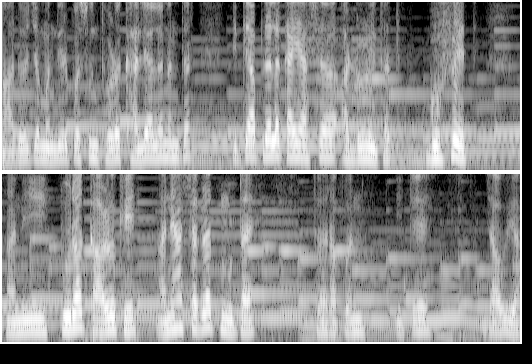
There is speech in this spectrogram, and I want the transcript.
महादेवाच्या मंदिरपासून थोडं खाली आल्यानंतर इथे आपल्याला काही असं आढळून येतात. गुफेत आणि पुरा काळोखे आणि हा सगळ्यात मोठा आहे. तर आपण इथे जाऊया.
